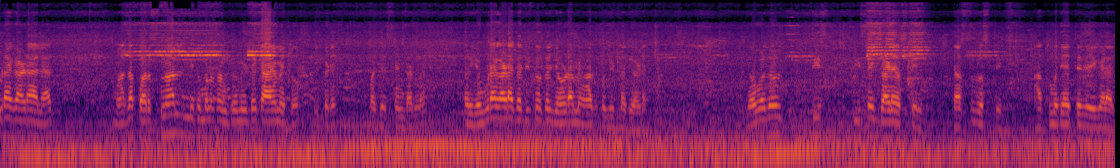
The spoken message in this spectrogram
एवढ्या गाड्या आल्यात. माझा पर्सनल मी तुम्हाला सांगतो मी ते कायम येतो इकडे बजाज सेंटरला तर एवढ्या गाड्या कधीच नव्हत्या जेवढ्या मी आज बघितल्यात गाड्या. जवळजवळ तीस तीस एक गाड्या असतील जास्तच असतील. आतमध्ये आहेत ते वेगळ्याच.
